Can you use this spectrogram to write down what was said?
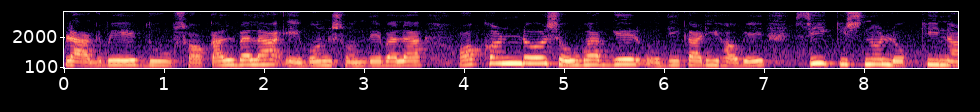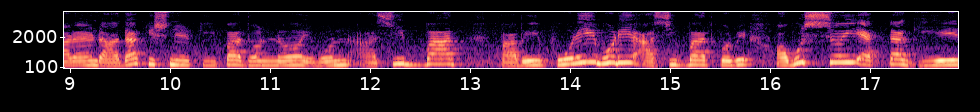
রাখবে দু সকালবেলা এবং সন্ধেবেলা। অখণ্ড সৌভাগ্যের অধিকারী হবে শ্রীকৃষ্ণ লক্ষ্মী নারায়ণ রাধা কৃষ্ণের কৃপা ধন্য এবং আশীর্বাদ পাবে, ভোরে ভোরে আশীর্বাদ করবে। অবশ্যই একটা ঘিয়ের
